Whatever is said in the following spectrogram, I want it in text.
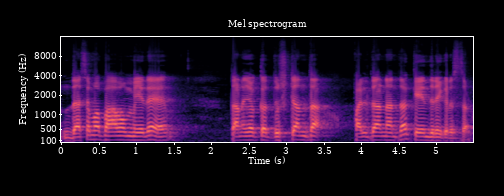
దశమ భావం మీదే తన యొక్క దృష్టి అంతా ఫలితాన్ని అంతా కేంద్రీకరిస్తాడు.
